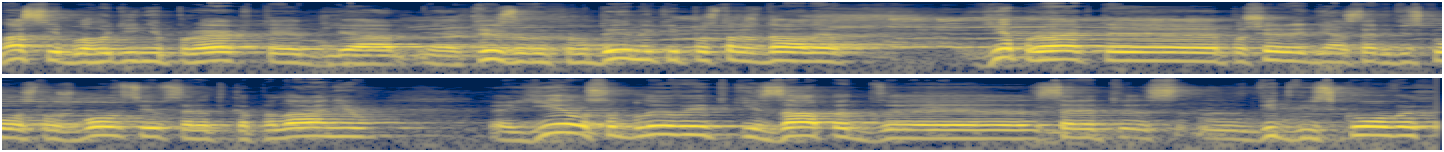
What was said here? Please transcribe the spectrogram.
У нас є благодійні проекти для е, кризових родин, які постраждали. Є проекти поширення серед військовослужбовців, серед капеланів. Є особливий такий запит серед від військових.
